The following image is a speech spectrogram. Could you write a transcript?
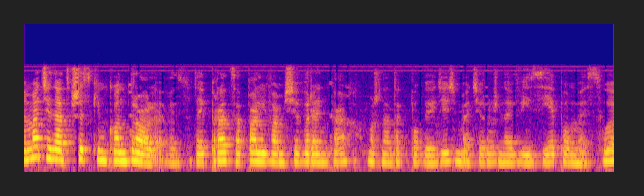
No macie nad wszystkim kontrolę, więc tutaj praca pali Wam się w rękach, można tak powiedzieć. Macie różne wizje, pomysły,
